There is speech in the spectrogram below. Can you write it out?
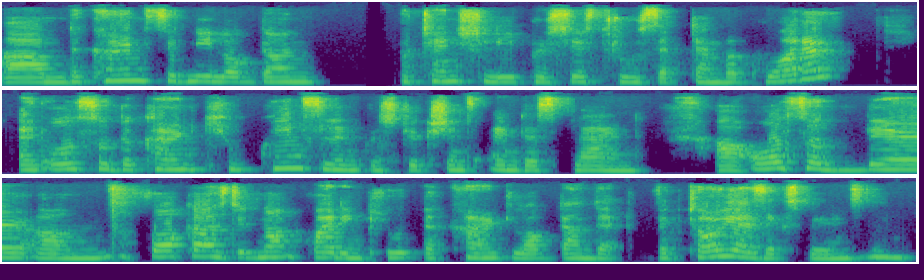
um, the current Sydney lockdown potentially persist through September quarter and also the current Queensland restrictions end as planned. Uh, also, their um, forecast did not quite include the current lockdown that Victoria is experiencing.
